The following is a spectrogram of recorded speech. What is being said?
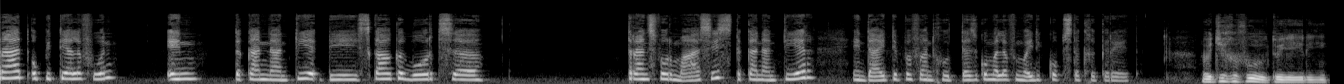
praat op die telefoon en te kan hanteer die skakelbord se transformasies te kan hanteer en daai tipe van goed. Dis kom hulle vir my die kopstuk gekry het. Nou het jy gevoel toe jy hierdie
